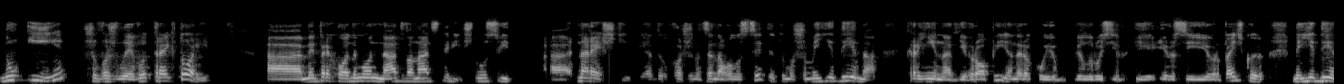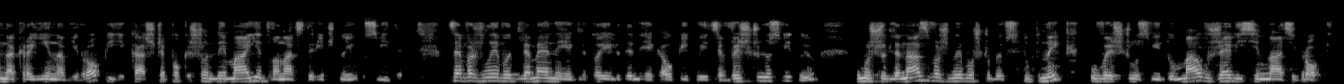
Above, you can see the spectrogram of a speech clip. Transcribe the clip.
Ну і що важливо, траєкторії. А ми переходимо на 12-річну освіту. Нарешті я хочу на це наголосити, тому що ми єдина країна в Європі. Я не рахую Білорусі і, і Росію європейською. Ми єдина країна в Європі, яка ще поки що не має 12-річної освіти. Це важливо для мене, як для тої людини, яка опікується вищою освітою, тому що для нас важливо, щоб вступник у вищу освіту мав вже 18 років.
